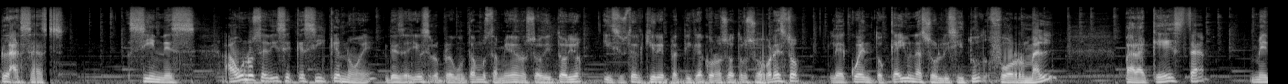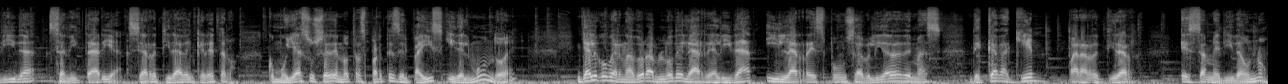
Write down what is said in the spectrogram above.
plazas, cines. A uno se dice que sí, que no, ¿eh? Desde ayer se lo preguntamos también a nuestro auditorio y si usted quiere platicar con nosotros sobre esto, le cuento que hay una solicitud formal para que esta medida sanitaria sea retirada en Querétaro, como ya sucede en otras partes del país y del mundo. ¿eh? Ya el gobernador habló de la realidad y la responsabilidad además de cada quien para retirar esa medida o no.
